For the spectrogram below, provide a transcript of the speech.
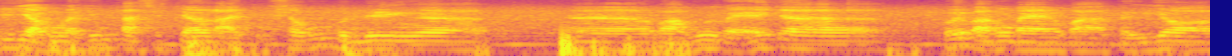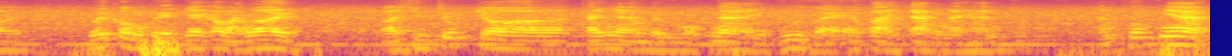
Hy vọng là chúng ta sẽ trở lại cuộc sống bình yên à, và vui vẻ cho với bạn bè và tự do với công việc nha các bạn ơi và xin chúc cho cả nhà mình một ngày vui vẻ và tràn đầy hạnh phúc hạnh phúc nha.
